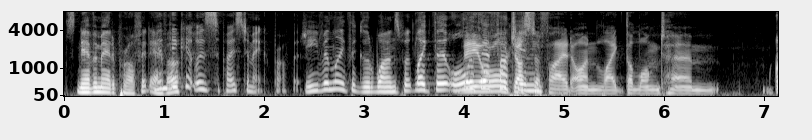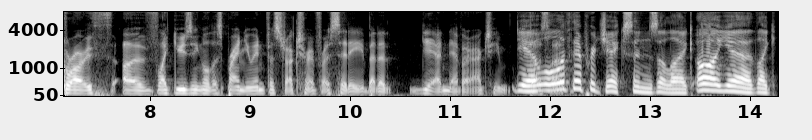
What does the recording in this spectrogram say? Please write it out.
It's never made a profit ever. I think it was supposed to make a profit. Even like the good ones, but like the all they of all fucking justified on like the long term growth of like using all this brand new infrastructure for a city, but it yeah never actually. yeah, does all that. of their projections are like, oh yeah, like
